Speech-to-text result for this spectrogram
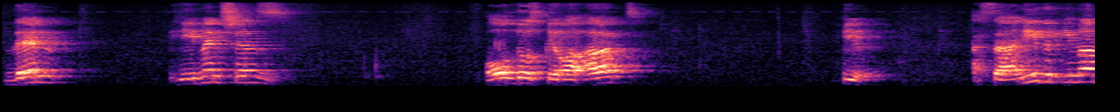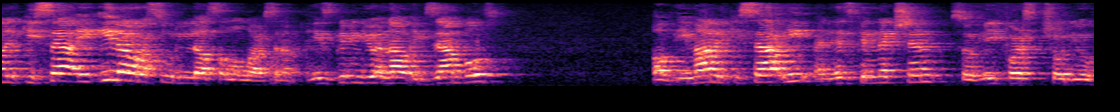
Then he mentions all those qira'at here. أسانيد الإمام الكسائي إلى رسول الله صلى الله عليه وسلم. He's giving you now examples of Imam al-Kisai and his connection. So he first showed you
